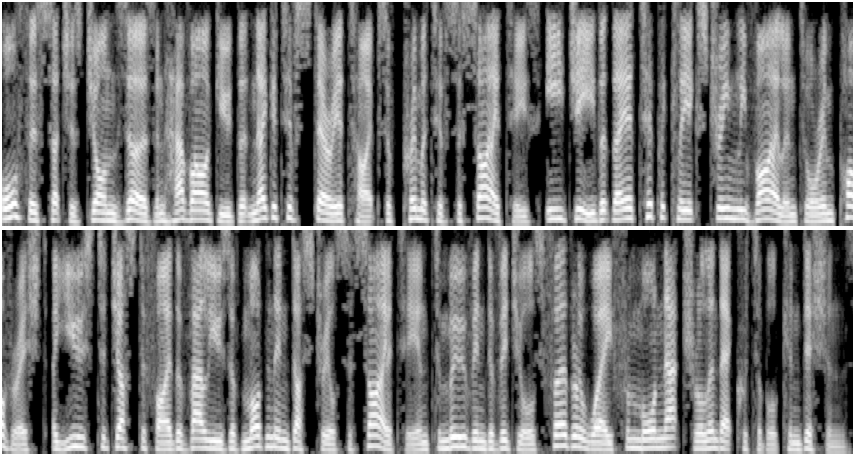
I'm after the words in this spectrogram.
Authors such as John Zerzan have argued that negative stereotypes of primitive societies e.g. that they are typically extremely violent or impoverished are used to justify the values of modern industrial society and to move individuals further away from more natural and equitable conditions.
